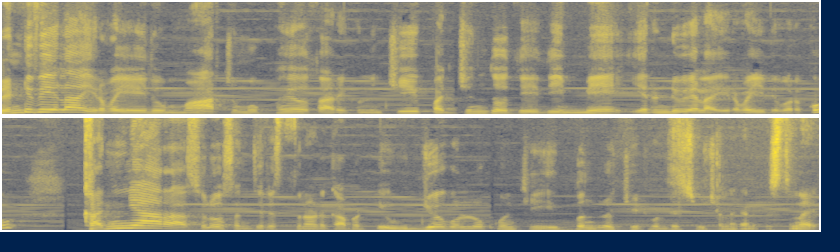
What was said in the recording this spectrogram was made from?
రెండు వేల ఇరవై ఐదు మార్చి ముప్పయో తారీఖు నుంచి పద్దెనిమిదో తేదీ మే రెండు వేల ఇరవై ఐదు వరకు కన్యారాశిలో సంచరిస్తున్నాడు కాబట్టి ఉద్యోగంలో కొంచెం ఇబ్బందులు వచ్చేటువంటి సూచనలు కనిపిస్తున్నాయి.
